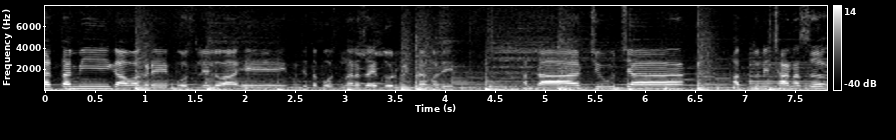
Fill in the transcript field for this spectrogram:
आता मी गावाकडे पोहोचलेलो आहे. म्हणजे आता पोहोचणारच आहे दोन मिनिटांमध्ये. आता चिवच्या आतून छान असं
